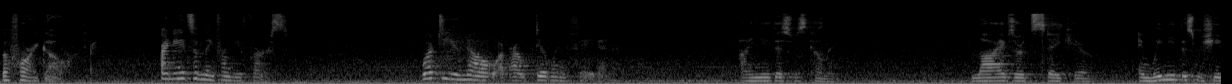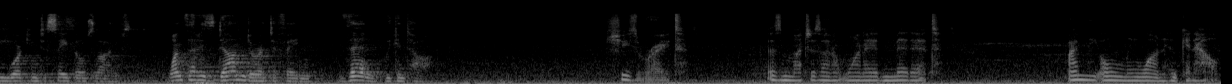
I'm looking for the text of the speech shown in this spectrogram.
before I go. I need something from you first. What do you know about Dylan Faden? I knew this was coming. Lives are at stake here, and we need this machine working to save those lives. Once that is done, Director Faden, then we can talk. She's right. As much as I don't want to admit it. I'm the only one who can help.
